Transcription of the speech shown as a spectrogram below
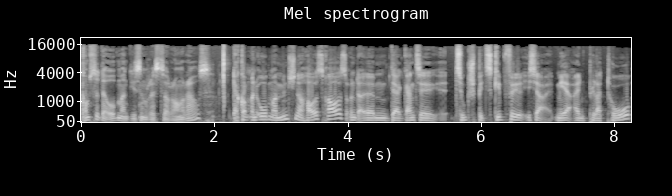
Kommst du da oben an diesem Restaurant raus? Da kommt man oben am Münchner Haus raus und ähm, der ganze Zugspitzgipfel ist ja mehr ein Plateau.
